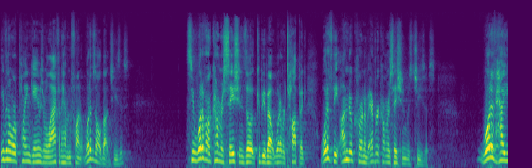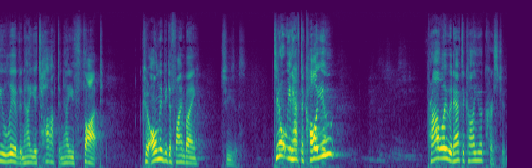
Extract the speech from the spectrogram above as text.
even though we're playing games and we're laughing and having fun, what if it's all about Jesus? See, what if our conversations, though it could be about whatever topic, what if the undercurrent of every conversation was Jesus? What if how you lived and how you talked and how you thought could only be defined by Jesus? Do you know what we'd have to call you? probably we'd have to call you a Christian.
